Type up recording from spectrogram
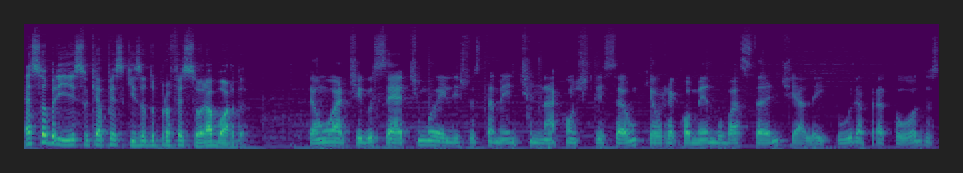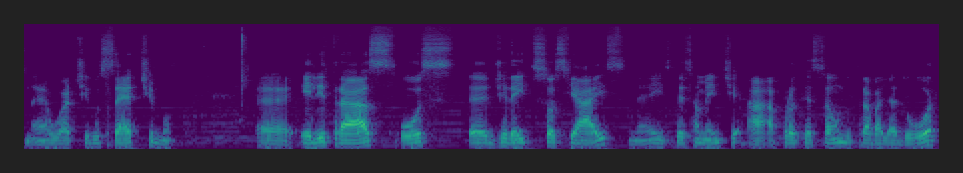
É sobre isso que a pesquisa do professor aborda. Então, o artigo 7 ele justamente na Constituição, que eu recomendo bastante a leitura para todos, né? O artigo 7 é, ele traz os é, direitos sociais, né, especialmente a proteção do trabalhador,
